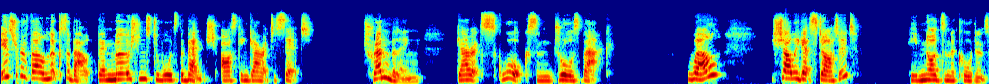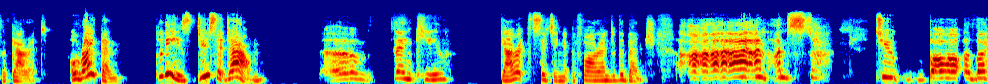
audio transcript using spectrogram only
Israfel looks about, then motions towards the bench, asking Garrett to sit. Trembling, Garrett squawks and draws back. Well, shall we get started? He nods in accordance with Garrett. All right then. Please do sit down. Um, thank you. Garrett sitting at the far end of the bench. I, I, I'm, I'm so to bother.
